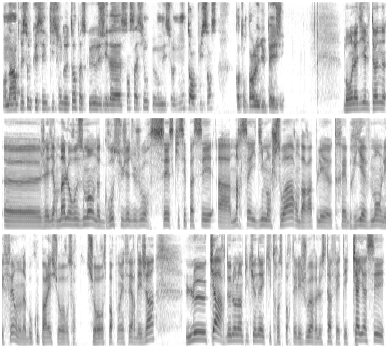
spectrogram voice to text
on a l'impression que c'est une question de temps parce que j'ai la sensation qu'on est sur une montée en puissance quand on parle du PSG. Bon, on l'a dit, Elton, euh, j'allais dire malheureusement, notre gros sujet du jour, c'est ce qui s'est passé à Marseille dimanche soir. On va rappeler euh, très brièvement les faits, on en a beaucoup parlé sur, sur eurosport.fr déjà. Le car de l'Olympique lyonnais qui transportait les joueurs et le staff a été caillassé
